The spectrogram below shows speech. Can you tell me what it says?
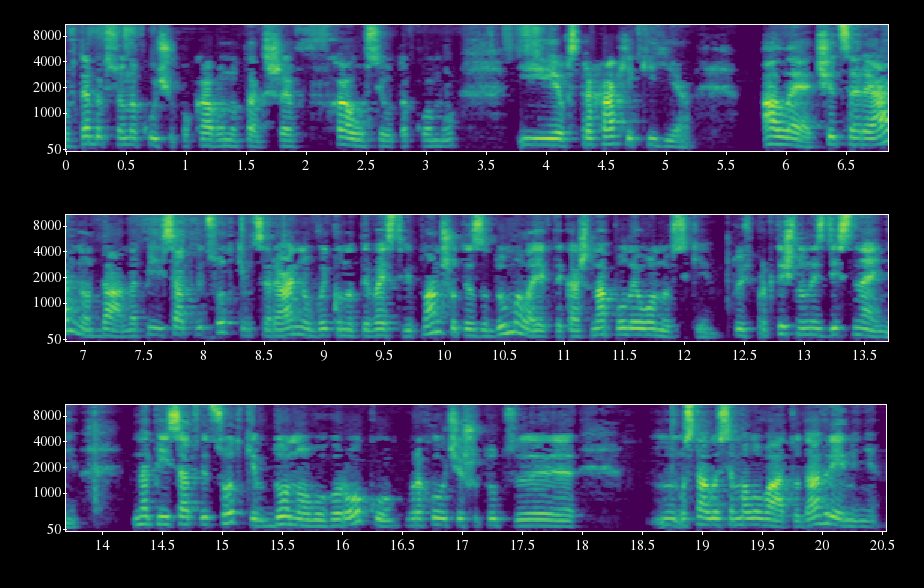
Бо в тебе все на кучу, поки воно так ще в хаосі, у такому, і в страхах, які є. Але чи це реально? Да, на 50% це реально виконати весь твій план, що ти задумала, як ти кажеш, наполеоновські, тобто практично не здійсненні. На 50% до Нового року, враховуючи, що тут сталося маловато да, времени,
